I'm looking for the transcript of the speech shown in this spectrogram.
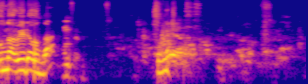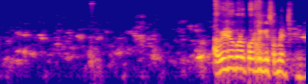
ఉందా? వీడియో ఉందా? చూపించు. ఆ వీడియో కూడా కోర్టుకి సబ్మిట్ చేయండి.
